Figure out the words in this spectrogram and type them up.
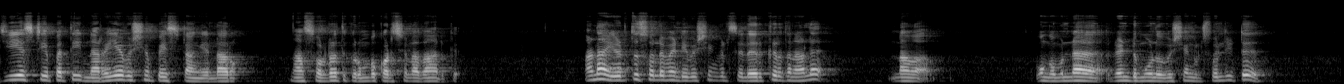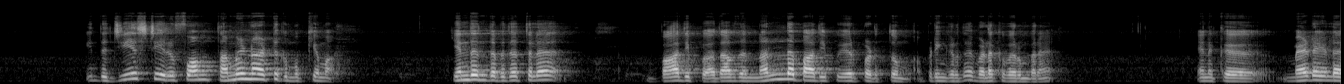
ஜிஎஸ்டியை பற்றி நிறைய விஷயம் பேசிட்டாங்க எல்லாரும். நான் சொல்கிறதுக்கு ரொம்ப குறைச்சலாக தான் இருக்குது ஆனால் எடுத்து சொல்ல வேண்டிய விஷயங்கள் சில இருக்கிறதுனால நான் உங்கள் முன்ன ரெண்டு மூணு விஷயங்கள் சொல்லிட்டு இந்த ஜிஎஸ்டி ரிஃபார்ம் தமிழ்நாட்டுக்கு முக்கியமாக எந்தெந்த விதத்தில் பாதிப்பு அதாவது நல்ல பாதிப்பு ஏற்படுத்தும் அப்படிங்கிறத விளக்க விரும்புகிறேன் எனக்கு மேடையில்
